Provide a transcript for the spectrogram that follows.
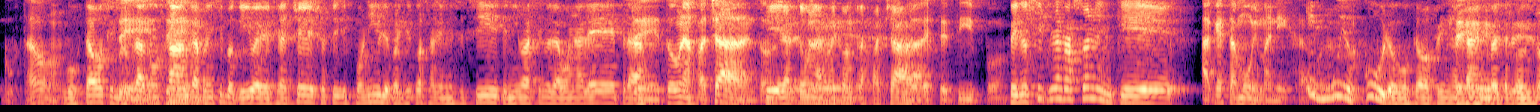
¿Gustavo? Gustavo se Sí, involucraba con sí. Hank al principio que iba y decía, che, yo estoy disponible, cualquier cosa que necesiten, iba haciendo la buena letra. Sí, toda una fachada entonces. Sí, era toda una de- recontrafachada. de este tipo. Pero sí tienes razón en que Acá está muy manija. es boludo. muy oscuro Gustavo Fring Sí, acá en Better sí.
